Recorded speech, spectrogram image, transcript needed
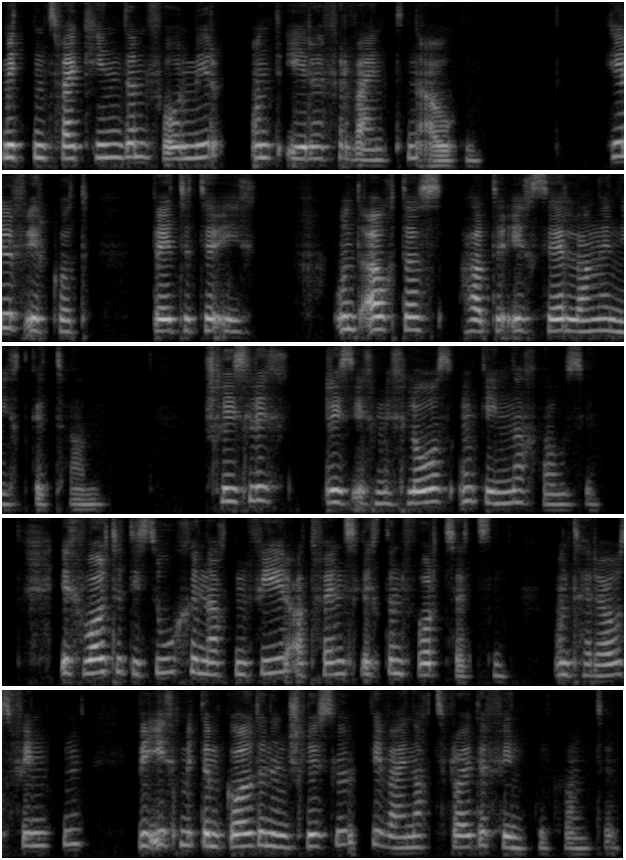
mit den zwei Kindern vor mir und ihre verweinten Augen. Hilf ihr Gott, betete ich, und auch das hatte ich sehr lange nicht getan. Schließlich riss ich mich los und ging nach Hause. Ich wollte die Suche nach den vier Adventslichtern fortsetzen und herausfinden, wie ich mit dem goldenen Schlüssel die Weihnachtsfreude finden konnte.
